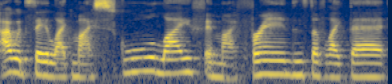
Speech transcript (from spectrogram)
I would say like my school life and my friends and stuff like that,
